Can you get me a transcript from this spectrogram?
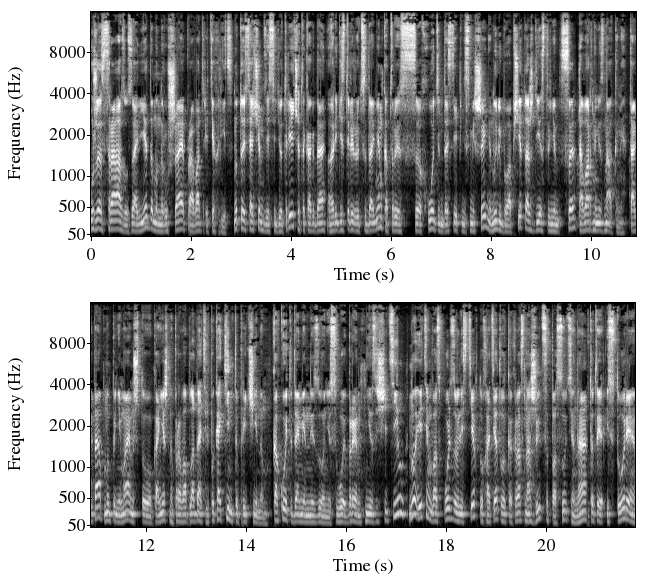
уже сразу заведомо нарушая права третьих лиц. Ну, то есть, о чем здесь идет речь? Это когда регистрируется домен, который сходен до степени смешения, ну, либо вообще тождественен с товарными знаками. Тогда мы понимаем, что, конечно, правообладатель по каким-то причинам в какой-то доменной зоне свой бренд не защитил, но этим воспользовались те, кто хотят вот как раз нажиться, по сути, на вот этой истории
